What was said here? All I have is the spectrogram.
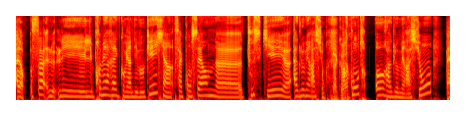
Alors, ça, le- les, les premières règles qu'on vient d'évoquer, hein, ça concerne euh, tout ce qui est euh, agglomération. Par contre, hors agglomération, bah,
